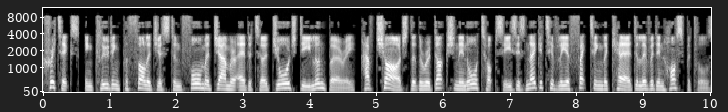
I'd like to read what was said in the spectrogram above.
Critics, including pathologist and former JAMA editor George D. Lundberg, have charged that the reduction in autopsies is negatively affecting the care delivered in hospitals,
